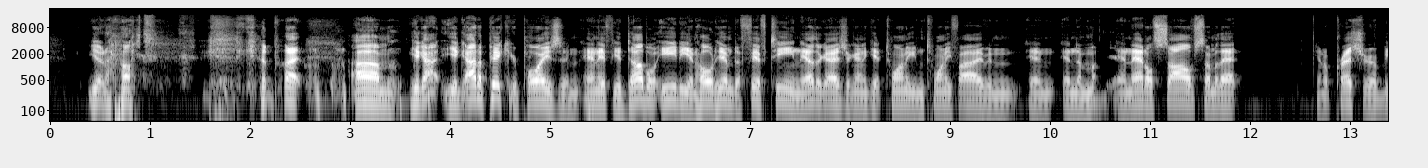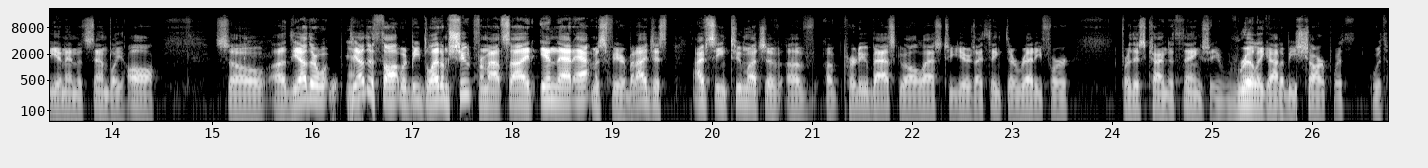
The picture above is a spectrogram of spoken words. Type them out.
you know, but um, you got you got to pick your poison. And if you double Edey and hold him to 15, the other guys are going to get 20 and 25, and and and the, and that'll solve some of that you know pressure of being in Assembly Hall. So uh, the other the other thought would be to let them shoot from outside in that atmosphere. But I just I've seen too much of, of, of Purdue basketball the last two years. I think they're ready for for this kind of thing. So you really got to be sharp with with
